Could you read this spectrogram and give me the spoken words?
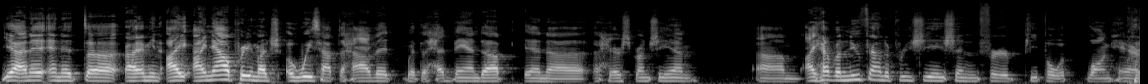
yeah, and it and it. Uh, I mean, I I now pretty much always have to have it with a headband up and a, a hair scrunchie in. Um, I have a newfound appreciation for people with long hair,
